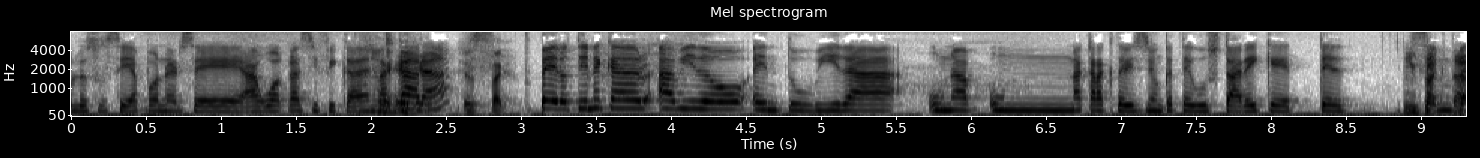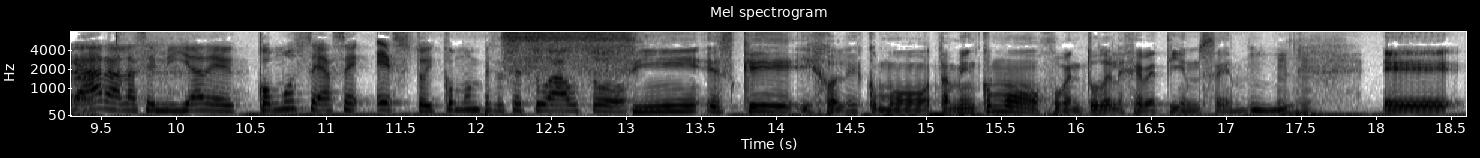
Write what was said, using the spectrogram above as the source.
los hacía ponerse agua gasificada en la cara. exacto. Pero tiene que haber habido en tu vida una, una caracterización que te gustara y que te Impactara. sembrara la semilla de cómo se hace esto y cómo empezaste tu auto. Sí, es que, híjole, como también como juventud. Ujú. Eh,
